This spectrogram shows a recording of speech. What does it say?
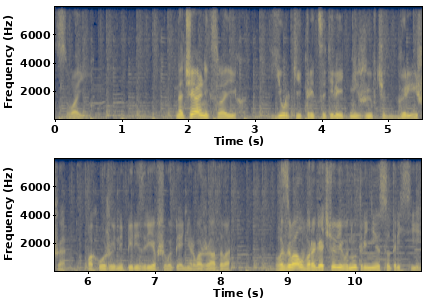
свои. Начальник своих, юркий 30-летний живчик Гриша, похожий на перезревшего пионервожатого, вызывал в Рогачеве внутреннее сотрясение.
